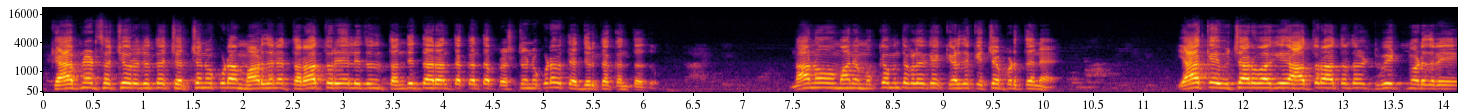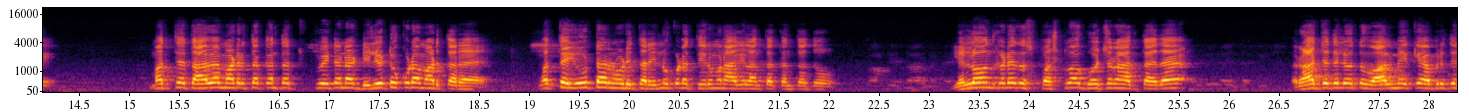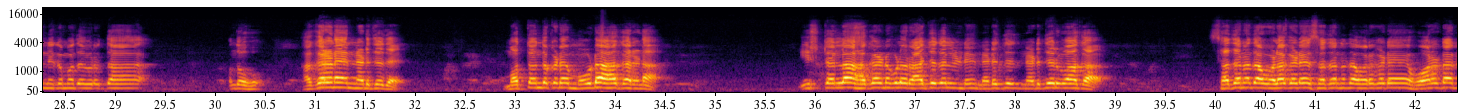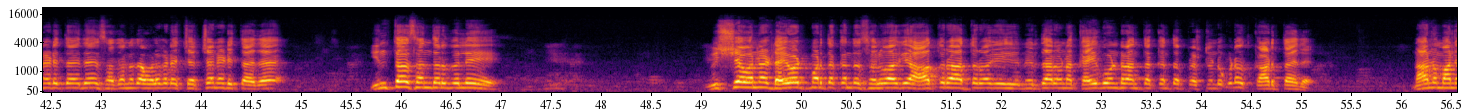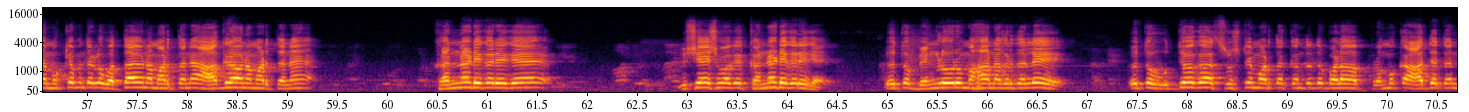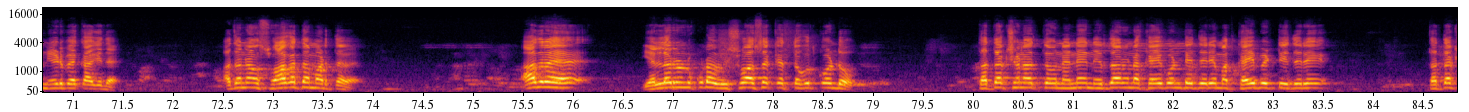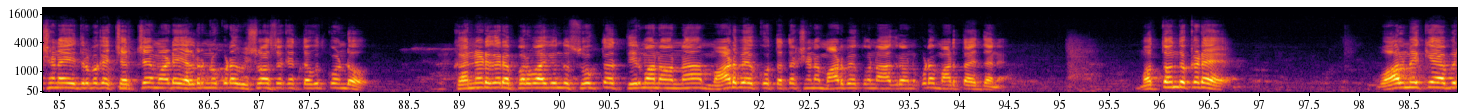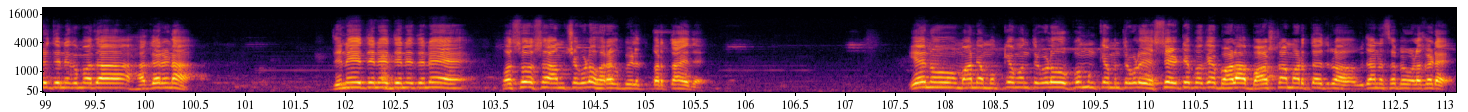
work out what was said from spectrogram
ಕ್ಯಾಬಿನೆಟ್ ಸಚಿವರ ಜೊತೆ ಚರ್ಚೆನೂ ಕೂಡ ಮಾಡ್ದೇನೆ ತರಾತುರಿಯಲ್ಲಿ ಇದನ್ನು ತಂದಿದ್ದಾರೆ ಅಂತಕ್ಕಂಥ ಪ್ರಶ್ನೆನೂ ಕೂಡ ತೆದ್ದಿರ್ತಕ್ಕಂಥದ್ದು ನಾನು ಮಾನ್ಯ ಮುಖ್ಯಮಂತ್ರಿಗಳಿಗೆ ಕೇಳೋದಕ್ಕೆ ಇಚ್ಛೆ ಪಡ್ತೇನೆ. ಯಾಕೆ ವಿಚಾರವಾಗಿ ಆತುರ ಆತುರದಲ್ಲಿ ಟ್ವೀಟ್ ಮಾಡಿದ್ರಿ? ಮತ್ತೆ ತಾವೇ ಮಾಡಿರ್ತಕ್ಕಂಥ ಟ್ವೀಟನ್ನು ಡಿಲೀಟು ಕೂಡ ಮಾಡ್ತಾರೆ. ಮತ್ತೆ ಯೂ ಟರ್ನ್ ನೋಡಿತಾರೆ ಇನ್ನೂ ಕೂಡ ತೀರ್ಮಾನ ಆಗಿಲ್ಲ ಅಂತಕ್ಕಂಥದ್ದು. ಎಲ್ಲೋ ಒಂದು ಕಡೆ ಅದು ಸ್ಪಷ್ಟವಾಗಿ ಗೋಚರ ಆಗ್ತಾ ಇದೆ. ರಾಜ್ಯದಲ್ಲಿ ಇವತ್ತು ವಾಲ್ಮೀಕಿ ಅಭಿವೃದ್ಧಿ ನಿಗಮದ ವಿರುದ್ಧ ಒಂದು ಹಗರಣ ನಡೆದಿದೆ. ಮತ್ತೊಂದು ಕಡೆ ಮೂಢ ಹಗರಣ. ಇಷ್ಟೆಲ್ಲ ಹಗರಣಗಳು ರಾಜ್ಯದಲ್ಲಿ ನಡೆ- ನಡೆದಿ ನಡೆದಿರುವಾಗ ಸದನದ ಒಳಗಡೆ, ಸದನದ ಹೊರಗಡೆ ಹೋರಾಟ ನಡೀತಾ ಇದೆ, ಸದನದ ಒಳಗಡೆ ಚರ್ಚೆ ನಡೀತಾ ಇದೆ. ಇಂಥ ಸಂದರ್ಭದಲ್ಲಿ ವಿಷಯವನ್ನ ಡೈವರ್ಟ್ ಮಾಡ್ತಕ್ಕಂಥ ಸಲುವಾಗಿ ಆತುರ ಆತುರವಾಗಿ ನಿರ್ಧಾರವನ್ನು ಕೈಗೊಂಡ್ರ ಅಂತಕ್ಕಂಥ ಪ್ರಶ್ನೆನೂ ಕೂಡ ಕಾಡ್ತಾ ಇದೆ. ನಾನು ಮಾನ್ಯ ಮುಖ್ಯಮಂತ್ರಿಗಳು ಒತ್ತಾಯವನ್ನು ಮಾಡ್ತೇನೆ, ಆಗ್ರಹವನ್ನು ಮಾಡ್ತೇನೆ. ಕನ್ನಡಿಗರಿಗೆ, ವಿಶೇಷವಾಗಿ ಕನ್ನಡಿಗರಿಗೆ, ಇವತ್ತು ಬೆಂಗಳೂರು ಮಹಾನಗರದಲ್ಲಿ ಇವತ್ತು ಉದ್ಯೋಗ ಸೃಷ್ಟಿ ಮಾಡ್ತಕ್ಕಂಥದ್ದು ಬಹಳ ಪ್ರಮುಖ ಆದ್ಯತೆ ನೀಡಬೇಕಾಗಿದೆ. ಅದನ್ನು ನಾವು ಸ್ವಾಗತ ಮಾಡ್ತೇವೆ. ಆದರೆ ಎಲ್ಲರನ್ನು ಕೂಡ ವಿಶ್ವಾಸಕ್ಕೆ ತೆಗೆದುಕೊಂಡು ತತ್ಕ್ಷಣ ನೆನ್ನೆ ನಿರ್ಧಾರವನ್ನು ಕೈಗೊಂಡಿದ್ದೀರಿ, ಮತ್ತು ಕೈ ಬಿಟ್ಟಿದ್ದೀರಿ, ತತ್ಕ್ಷಣ ಇದ್ರ ಬಗ್ಗೆ ಚರ್ಚೆ ಮಾಡಿ ಎಲ್ಲರನ್ನು ಕೂಡ ವಿಶ್ವಾಸಕ್ಕೆ ತೆಗೆದುಕೊಂಡು ಕನ್ನಡಿಗರ ಪರವಾಗಿ ಒಂದು ಸೂಕ್ತ ತೀರ್ಮಾನವನ್ನು ಮಾಡಬೇಕು, ತತ್ಕ್ಷಣ ಮಾಡಬೇಕು ಅನ್ನೋ ಆಗ್ರಹವನ್ನು ಕೂಡ ಮಾಡ್ತಾ ಇದ್ದಾನೆ. ಮತ್ತೊಂದು ಕಡೆ ವಾಲ್ಮೀಕಿ ಅಭಿವೃದ್ಧಿ ನಿಗಮದ ಹಗರಣ. ದಿನೇ ದಿನೇ ದಿನೇ ದಿನೇ ಹೊಸ ಹೊಸ ಅಂಶಗಳು ಹೊರಗೆ ಬೀಳ ಬರ್ತಾ ಇದೆ. ಏನು ಮಾನ್ಯ ಮುಖ್ಯಮಂತ್ರಿಗಳು, ಉಪಮುಖ್ಯಮಂತ್ರಿಗಳು ಎಸ್ ಐ ಟಿ ಬಗ್ಗೆ ಬಹಳ ಭಾಷಣ ಮಾಡ್ತಾ ಇದ್ರು ವಿಧಾನಸಭೆ ಒಳಗಡೆ.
